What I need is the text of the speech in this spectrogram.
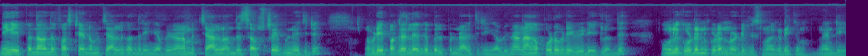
நீங்கள் இப்போ தான் வந்து ஃபஸ்ட் டைம் நம்ம சேனலுக்கு வந்துறீங்க அப்படின்னா நம்ம சேனல் வந்து சப்ஸ்கிரைப் பண்ணி வச்சுட்டு அப்படியே பக்கத்தில் இருக்க பெல் பண்ணி அழுத்திட்டீங்க அப்படின்னா நாங்கள் போடக்கூடிய வீடியோக்கள் வந்து உங்களுக்கு உடனுக்குடன் நோட்டிஃபிகேஷனாக கிடைக்கும். நன்றி.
